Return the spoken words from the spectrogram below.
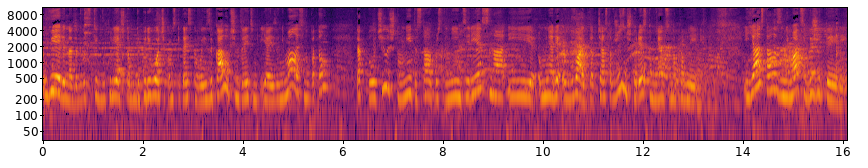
уверена до 22 лет, что буду переводчиком с китайского языка, в общем-то этим я и занималась, но потом так получилось, что мне это стало просто неинтересно, и у меня бывает так часто в жизни, что резко меняются направления. И я стала заниматься бижутерией.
